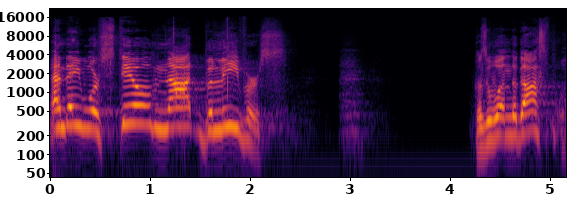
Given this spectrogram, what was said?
and they were still not believers because it wasn't the gospel.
